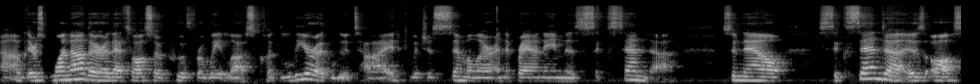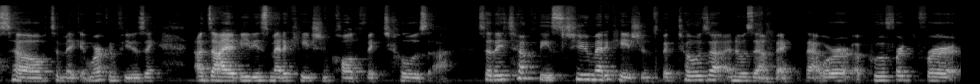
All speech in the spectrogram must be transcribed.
Um, Okay. There's one other that's also approved for weight loss called liraglutide, which is similar, and the brand name is Saxenda. So now Saxenda is also, to make it more confusing, a diabetes medication called Victoza. So they took these two medications, Victoza and Ozempic, that were approved for, for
